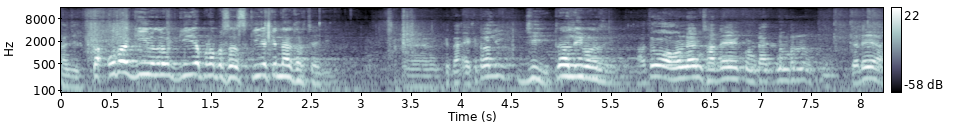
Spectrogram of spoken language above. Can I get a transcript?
ਹਾਂਜੀ। ਤਾਂ ਉਹਦਾ ਕੀ ਮਤਲਬ ਕੀ ਆਪਣਾ ਪ੍ਰੋਸੈਸ ਕੀ ਹੈ ਕਿੰਨਾ ਖਰਚਾ ਹੈ ਜੀ? ਕਿਦਾਂ? ਇੱਕ ਟਰਾਲੀ? ਜੀ ਟਰਾਲੀ ਮਗਰ ਜੀ ਆ ਤੇ ਆਨਲਾਈਨ ਸਾਡੇ ਕੰਟੈਕਟ ਨੰਬਰ ਚੜੇ ਆ।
